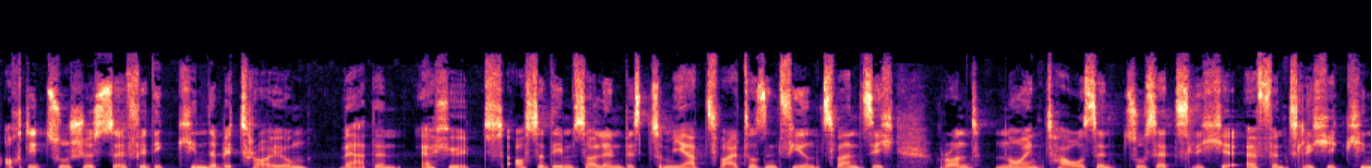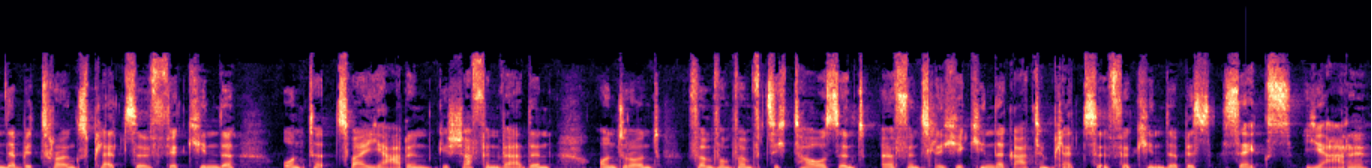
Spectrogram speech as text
Auch die Zuschüsse für die Kinderbetreuung werden erhöht. Außerdem sollen bis zum Jahr 2024 rund 9000 zusätzliche öffentliche Kinderbetreuungsplätze für Kinder unter zwei Jahren geschaffen werden und rund 55.000 öffentliche Kindergartenplätze für Kinder bis sechs Jahre.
